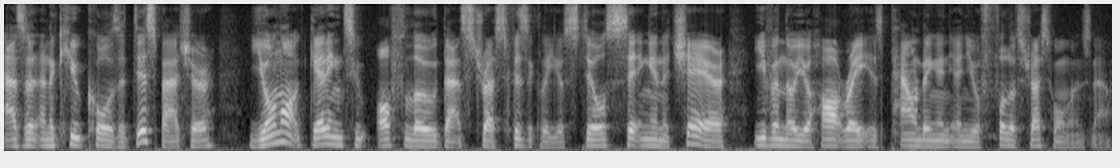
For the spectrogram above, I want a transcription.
as a, an acute call as a dispatcher, you're not getting to offload that stress physically. You're still sitting in a chair, even though your heart rate is pounding and, and you're full of stress hormones now.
